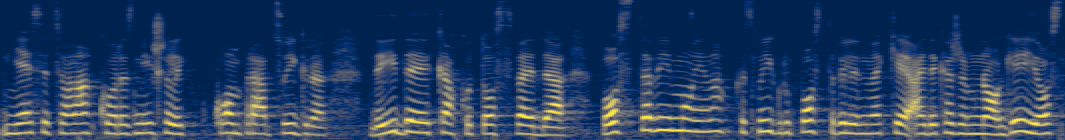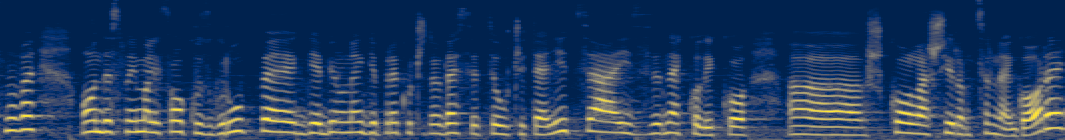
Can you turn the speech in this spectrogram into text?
mjeseca onako razmišljali kom pravcu igra da ide, kako to sve da postavimo. I onako kad smo igru postavili na neke, ajde kažem, noge i osnove, onda smo imali fokus grupe gdje je bilo negdje preko 40 učiteljica iz nekoliko škola širom Crne Gore.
